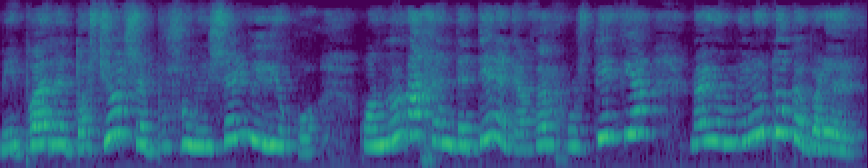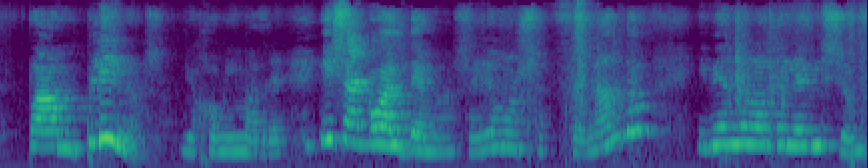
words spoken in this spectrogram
Mi padre tosió, se puso muy serio y dijo, cuando una gente tiene que hacer justicia, no hay un minuto que perder. Pamplinas, dijo mi madre. Y se acabó el tema. Seguimos cenando y viendo la televisión.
